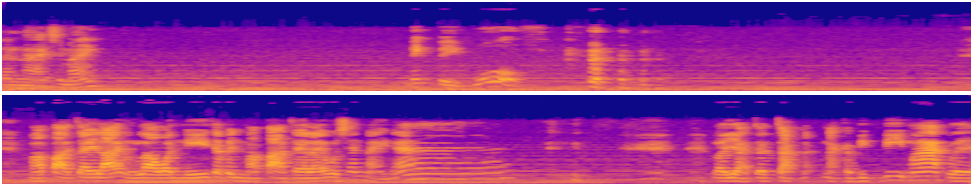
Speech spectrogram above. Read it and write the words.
นันนายใช่ไหมบิ๊กบี้วอลฟหมาป่าใจร้ายของเราวันนี้จะเป็นหมาป่าใจร้ายเวอร์ชันไหนนะ เราอยากจะจัดหนักๆกับบิ๊กบี้มากเลย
